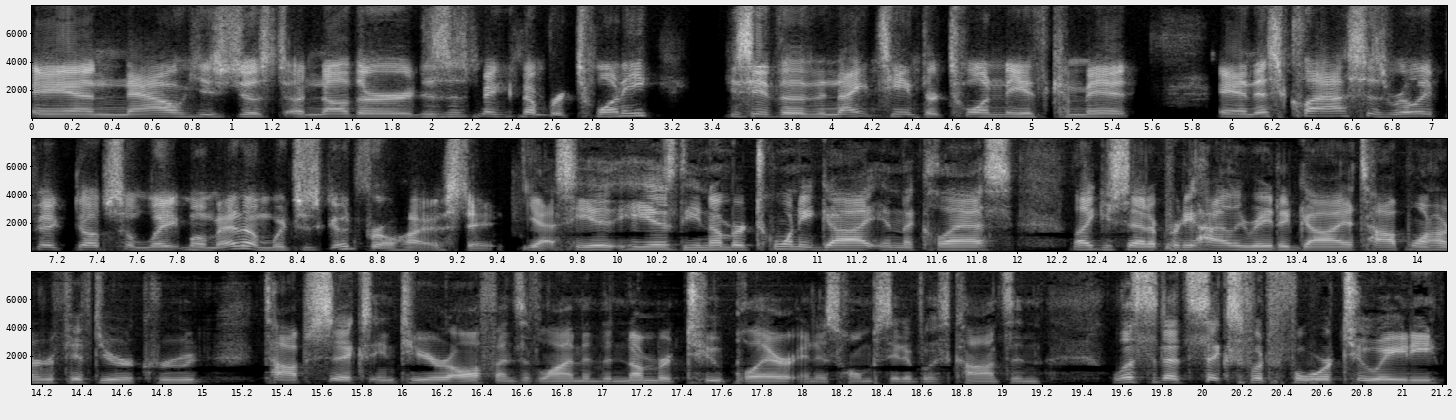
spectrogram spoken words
And now he's just another, does this make number 20? He's either the 19th or 20th commit and this class has really picked up some late momentum, which is good for Ohio State. Yes, he, he is the number 20 guy in the class. Like you said, a pretty highly rated guy, a top 150 recruit, top six interior offensive lineman, the number two player in his home state of Wisconsin, listed at six foot four, 280.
